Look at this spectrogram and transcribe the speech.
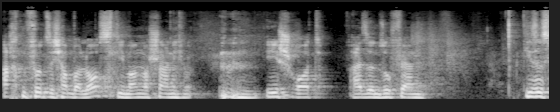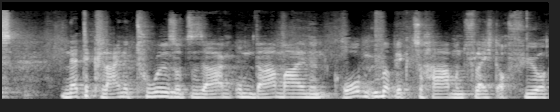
48 haben wir lost, die waren wahrscheinlich eh Schrott. Also insofern dieses nette kleine Tool sozusagen, um da mal einen groben Überblick zu haben und vielleicht auch für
